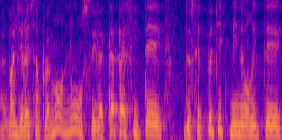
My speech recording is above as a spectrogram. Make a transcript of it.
Euh, moi, je dirais simplement, non, c'est la capacité de cette petite minorité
